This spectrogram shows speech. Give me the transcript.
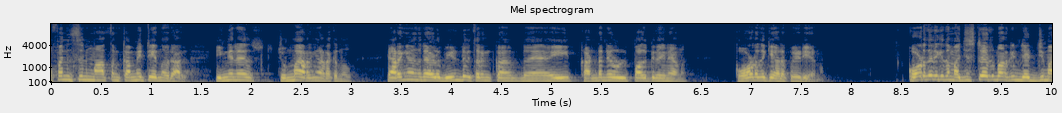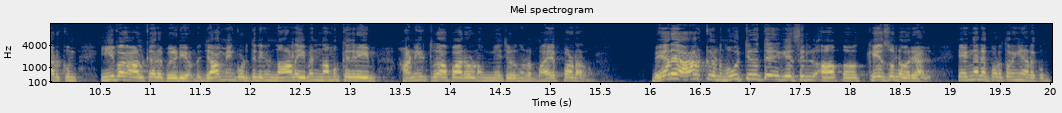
ഒഫൻസിന് മാത്രം കമ്മിറ്റ് ചെയ്യുന്ന ഒരാൾ ഇങ്ങനെ ചുമ്മാ ഇറങ്ങി നടക്കുന്നത്? ഇറങ്ങി വന്നിട്ട് അയാൾ വീണ്ടും ഇത്തരം ഈ കണ്ടന്റുകൾ ഉൽപ്പാദിപ്പിക്കുന്നത് എങ്ങനെയാണ് കോടതിക്ക് അയാളെ പേടിയാണ്. കോടതിയിലിരിക്കുന്ന മജിസ്ട്രേറ്റുമാർക്കും ജഡ്ജിമാർക്കും ഈ വക ആൾക്കാരെ പേടിയുണ്ട്. ജാമ്യം കൊടുത്തില്ലെങ്കിൽ നാളെ ഇവൻ നമുക്കെതിരെയും ഹണി ട്രാപ്പ് ആരോപണം ഉന്നയിച്ചിരുന്നുള്ള ഭയപ്പാടാണ്. വേറെ ആർക്കുണ്ട്? നൂറ്റി ഇരുപത്തേഴ് കേസിൽ കേസുള്ള ഒരാൾ. എങ്ങനെ പുറത്തിറങ്ങി നടക്കും?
